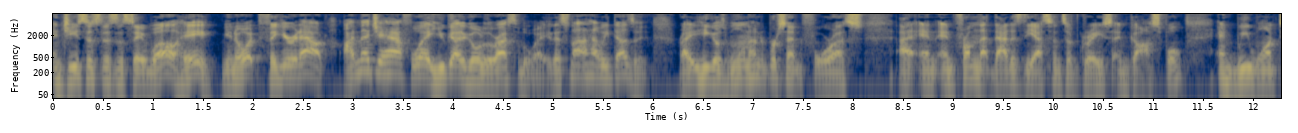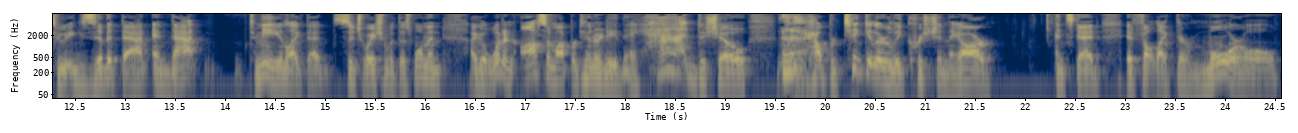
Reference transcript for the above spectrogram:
And Jesus doesn't say, well, hey, you know what? Figure it out. I met you halfway. You got to go to the rest of the way. That's not how he does it, right? He goes 100% for us. Uh, and, and from that, that is the essence of grace and gospel. And we want to exhibit that. And that to me, like that situation with this woman, I go, what an awesome opportunity they had to show how particularly Christian they are. Instead, it felt like their moral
